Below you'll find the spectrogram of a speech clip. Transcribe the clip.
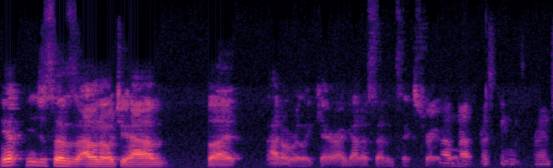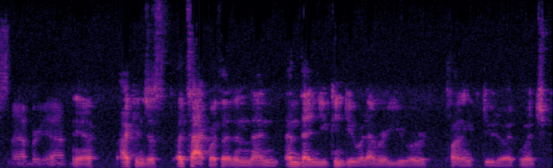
Yeah, he just says, "I don't know what you have, but I don't really care. I got a seven six trade. I'm not risking this branch snapper yet. Yeah, I can just attack with it, and then and then you can do whatever you were planning to do to it. Which,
